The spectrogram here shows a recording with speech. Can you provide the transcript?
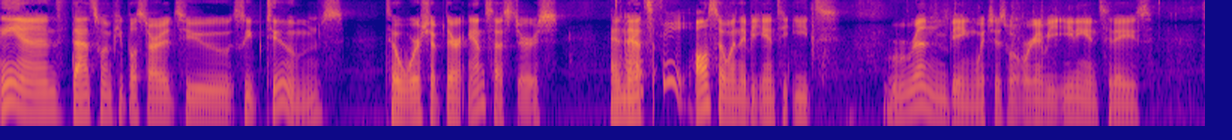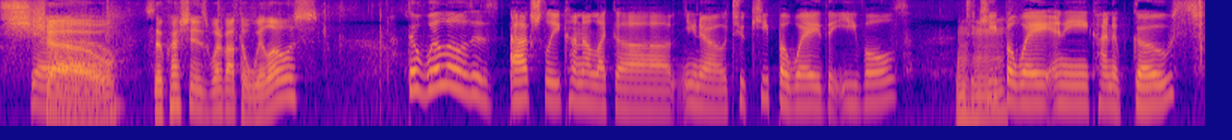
and that's when people started to sweep tombs to worship their ancestors. And that's also when they began to eat runbing, which is what we're going to be eating in today's show. So the question is, what about the willows? The willows is actually kind of like a, you know, to keep away the evils, to mm-hmm. keep away any kind of ghost.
